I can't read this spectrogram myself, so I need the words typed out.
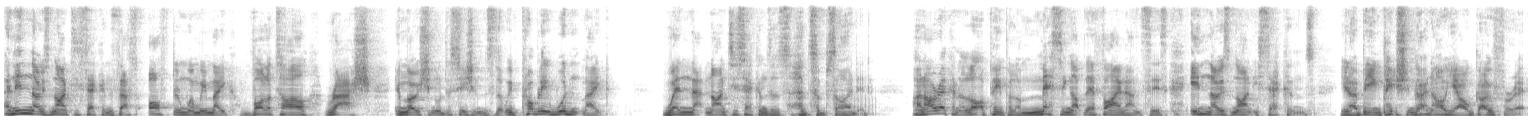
And in those 90 seconds, that's often when we make volatile, rash, emotional decisions that we probably wouldn't make when that 90 seconds has, had subsided. And I reckon a lot of people are messing up their finances in those 90 seconds, you know, being pitched and going, oh, yeah, I'll go for it,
